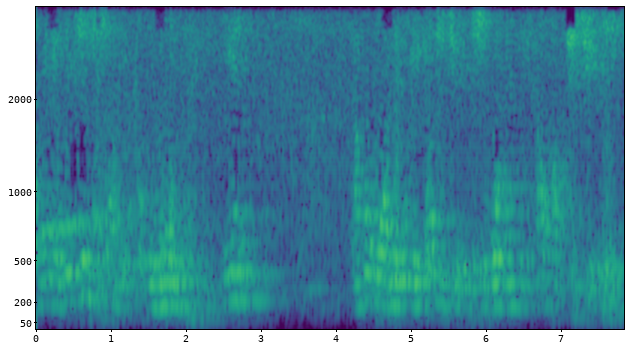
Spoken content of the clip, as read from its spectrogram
我们也会认识到有个无我在里面。然后我们也要去觉知，我们也要保持觉醒，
